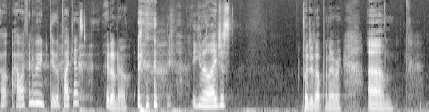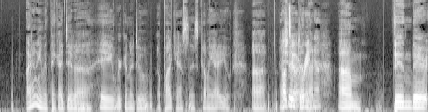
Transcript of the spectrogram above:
How how often do we do the podcast? I don't know. you know, I just put it up whenever. Um, I don't even think I did a hey, we're gonna do a podcast and it's coming at you. Uh, I I'll should do have done right that. now. Um, then there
